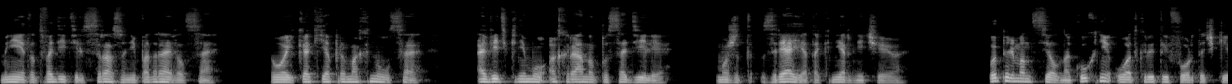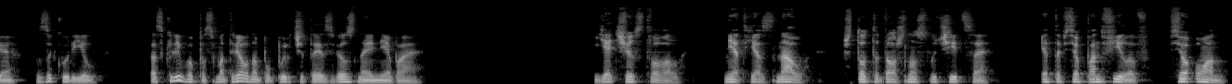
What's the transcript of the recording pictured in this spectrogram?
Мне этот водитель сразу не понравился. Ой, как я промахнулся. А ведь к нему охрану посадили. Может, зря я так нервничаю». Копельман сел на кухне у открытой форточки, закурил, Тоскливо посмотрел на пупырчатое звездное небо. Я чувствовал. Нет, я знал. Что-то должно случиться. Это все Панфилов. Все он.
